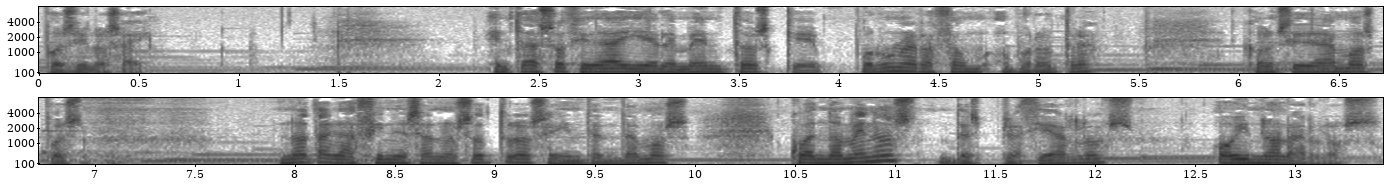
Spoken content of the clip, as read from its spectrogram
pues sí los hay. En toda sociedad hay elementos que, por una razón o por otra, consideramos pues no tan afines a nosotros e intentamos, cuando menos, despreciarlos o ignorarlos,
